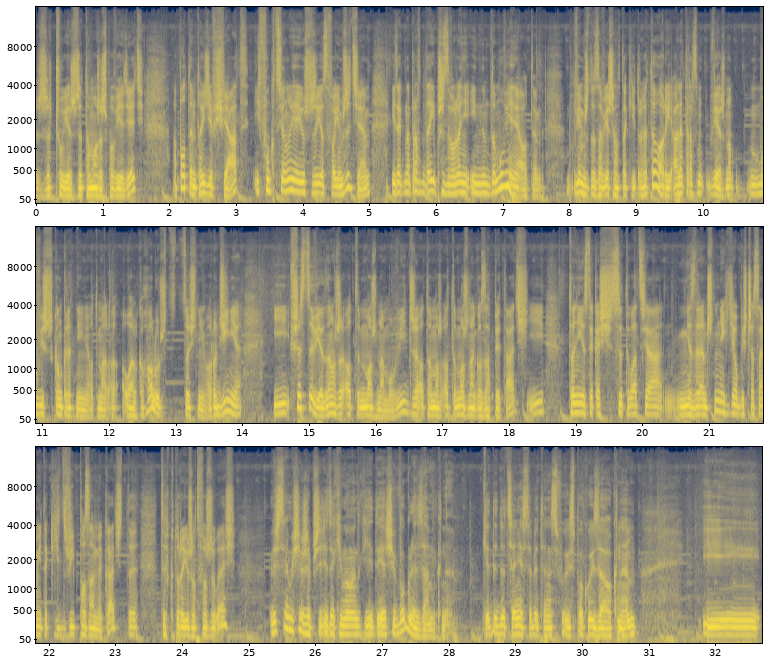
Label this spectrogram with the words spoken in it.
że czujesz, że to możesz powiedzieć, a potem to idzie w świat i funkcjonuje już, żyje swoim życiem i tak naprawdę daje przyzwolenie innym do mówienia o tym. Wiem, że to zawieszam w takiej trochę teorii, ale teraz wiesz, no, mówisz konkretnie o tym o alkoholu, czy coś nie o rodzinie i wszyscy wiedzą, że o tym można mówić, że o to, o to można go zapytać i to nie jest jakaś sytuacja niezręczna. Nie chciałbyś czasami takich drzwi pozamykać, ty, tych, które już otworzyłeś? Wiesz co, ja myślę, że przyjdzie taki moment, kiedy ja się w ogóle zamknę. Kiedy docenię sobie ten swój spokój za oknem mm. i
